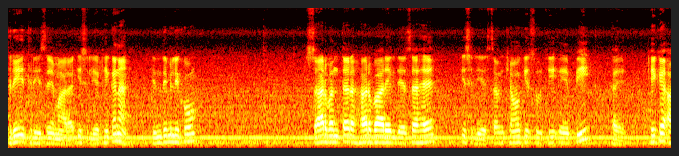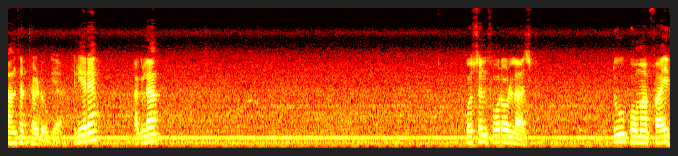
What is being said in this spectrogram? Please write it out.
थ्री थ्री सेम आ रहा है, इसलिए ठीक है ना? हिंदी में लिखो सारबंतर हर बार एक जैसा है, इसलिए संख्याओं की सूची ए पी है। ठीक है? आंसर थर्ड हो गया। क्लियर है? अगला। क्वेश्चन फोर और last two comma five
